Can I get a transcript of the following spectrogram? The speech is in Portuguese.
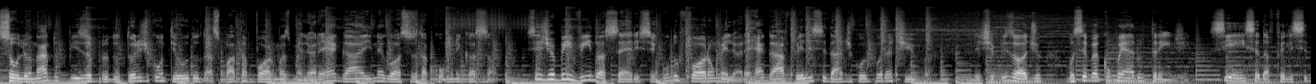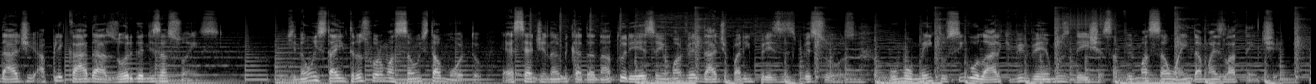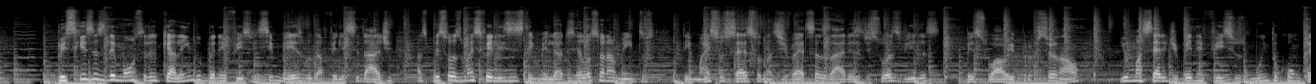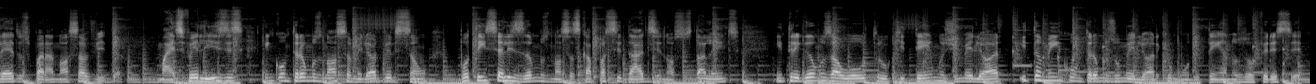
Sou Leonardo Pisa, produtor de conteúdo das plataformas Melhor RH e Negócios da Comunicação. Seja bem-vindo à série Segundo Fórum Melhor RH Felicidade Corporativa. Neste episódio, você vai acompanhar o trend Ciência da Felicidade aplicada às organizações. O que não está em transformação está morto. Essa é a dinâmica da natureza e uma verdade para empresas e pessoas. O momento singular que vivemos deixa essa afirmação ainda mais latente. Pesquisas demonstram que, além do benefício em si mesmo da felicidade, as pessoas mais felizes têm melhores relacionamentos, têm mais sucesso nas diversas áreas de suas vidas, pessoal e profissional, e uma série de benefícios muito concretos para a nossa vida. Mais felizes, encontramos nossa melhor versão, potencializamos nossas capacidades e nossos talentos, entregamos ao outro o que temos de melhor e também encontramos o melhor que o mundo tem a nos oferecer.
